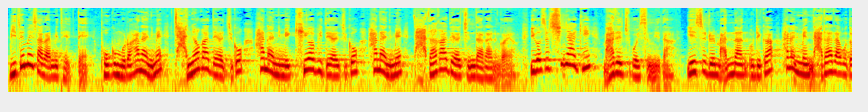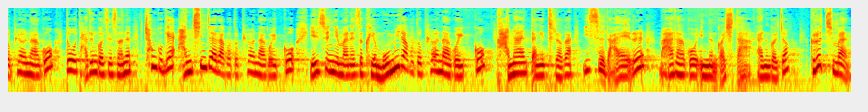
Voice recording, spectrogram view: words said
믿음의 사람이 될 때 복음으로 하나님의 자녀가 되어지고 하나님의 기업이 되어지고 하나님의 나라가 되어진다라는 거예요. 이것을 신약이 말해주고 있습니다. 예수를 만난 우리가 하나님의 나라라고도 표현하고 또 다른 것에서는 천국의 안친자라고도 표현하고 있고 예수님 안에서 그의 몸이라고도 표현하고 있고 가나안 땅에 들어간 이스라엘을 말하고 있는 것이다라는 거죠. 그렇지만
